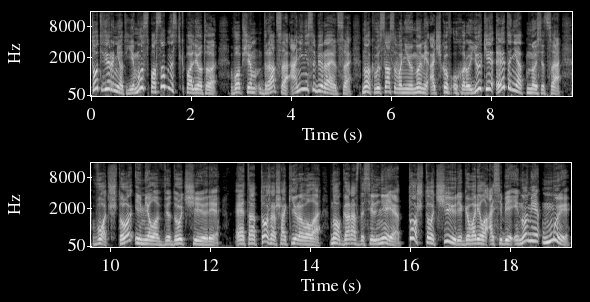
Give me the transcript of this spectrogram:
тот вернет ему способность к полету. В общем, драться они не собираются, но к высасыванию Номи очков у Харуюки это не относится. Вот что имела в виду Чири. Это тоже шокировало, но гораздо сильнее то, что Чиури говорила о себе и Номи «мы».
